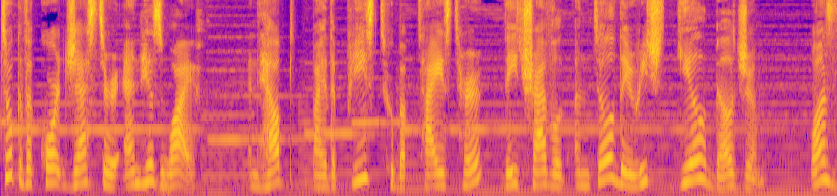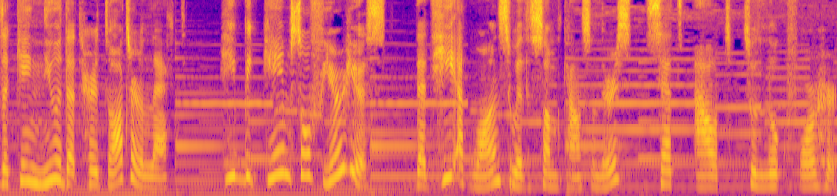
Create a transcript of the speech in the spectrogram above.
took the court jester and his wife, and helped by the priest who baptized her, they traveled until they reached Geel, Belgium. Once the king knew that her daughter left, he became so furious that he at once, with some counselors, set out to look for her.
